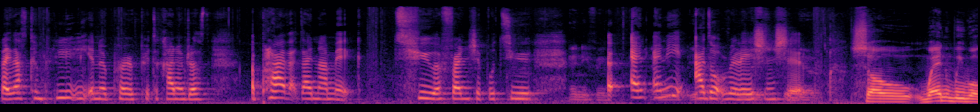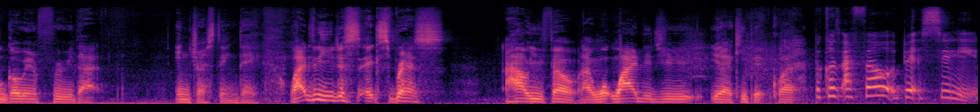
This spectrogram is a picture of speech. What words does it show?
Like that's completely inappropriate to kind of just apply that dynamic to a friendship or to anything. a- an- any adult relationship. So when we were going through that interesting day, why didn't you just express how you felt? Like, what, why did you, yeah, keep it quiet? Because I felt a bit silly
